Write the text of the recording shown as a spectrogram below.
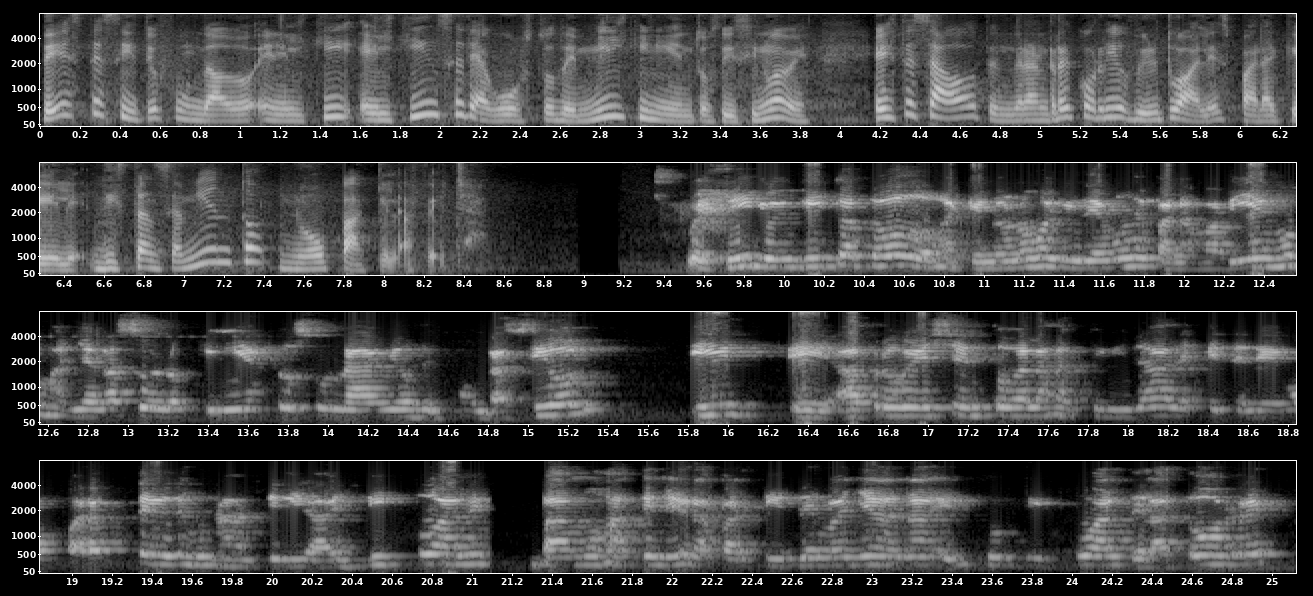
de este sitio fundado en el, el 15 de agosto de 1519. Este sábado tendrán recorridos virtuales para que el distanciamiento no opaque la fecha. Pues sí, yo invito a todos a que no nos olvidemos de Panamá Viejo. Mañana son los 501 años de fundación y eh, aprovechen todas las actividades que tenemos para ustedes, unas actividades virtuales. Vamos a tener a partir de mañana el tour virtual de la torre,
